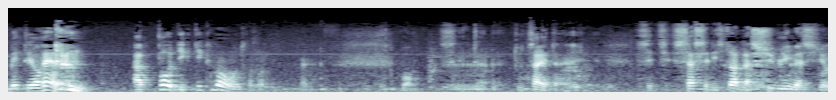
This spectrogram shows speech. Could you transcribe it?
mes théorèmes, apodictiquement, autrement dit. Bon, tout ça est un. ça, c'est l'histoire de la sublimation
